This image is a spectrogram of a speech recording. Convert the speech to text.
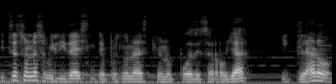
Estas son las habilidades interpersonales que uno puede desarrollar. Y claro,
